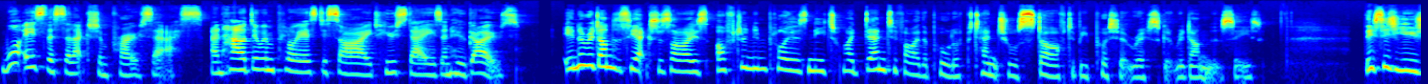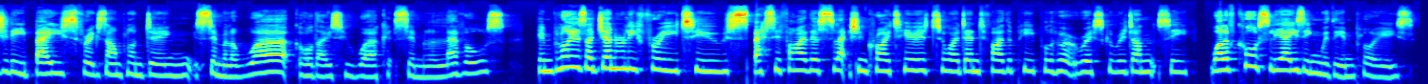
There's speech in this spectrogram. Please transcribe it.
What is the selection process, and how do employers decide who stays and who goes? In a redundancy exercise, often employers need to identify the pool of potential staff to be put at risk at redundancies. This is usually based, for example, on doing similar work or those who work at similar levels. Employers are generally free to specify their selection criteria to identify the people who are at risk of redundancy, while of course liaising with the employees.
